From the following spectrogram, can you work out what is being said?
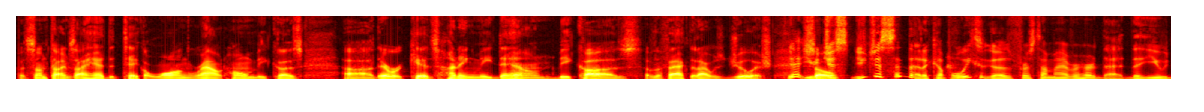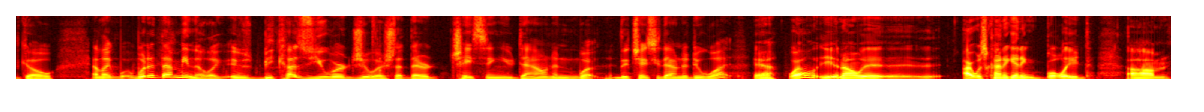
But sometimes I had to take a long route home because uh, there were kids hunting me down because of the fact that I was Jewish. Yeah, you So- just you just said that a couple weeks ago. The first time I ever heard that. That you would go and like, what did that mean though? Like, it was because you were Jewish that they're chasing you down, and what they chase you down to do what? Yeah. Well, you know, uh, I was kind of getting bullied. Um,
